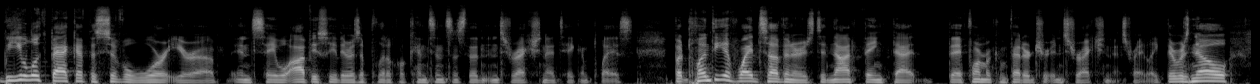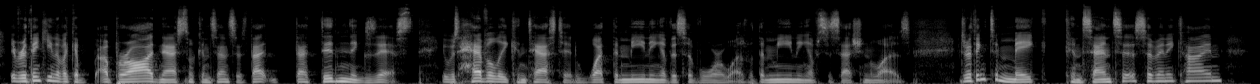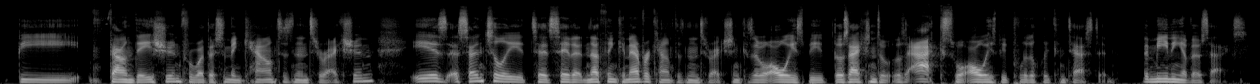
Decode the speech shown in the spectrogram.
We look back at the Civil War era and say, well, obviously there was a political consensus that an insurrection had taken place. But plenty of white Southerners did not think that the former Confederate insurrectionists, right? Like there was no, if you're thinking of like a, a broad national consensus, that that didn't exist. It was heavily contested what the meaning of the Civil War was, what the meaning of secession was. And so I think to make consensus of any kind, the foundation for whether something counts as an insurrection is essentially to say that nothing can ever count as an insurrection because it will always be those actions, those acts will always be politically contested. The meaning of those acts.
